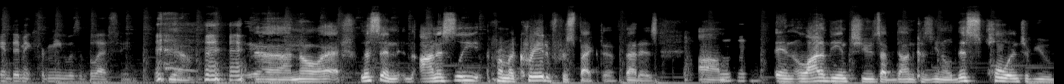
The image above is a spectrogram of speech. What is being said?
pandemic for me was a blessing. yeah. Yeah. No. I, listen. Honestly, from a creative perspective, that is, um, mm-hmm. and a lot of the interviews I've done, because you know this whole interview,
